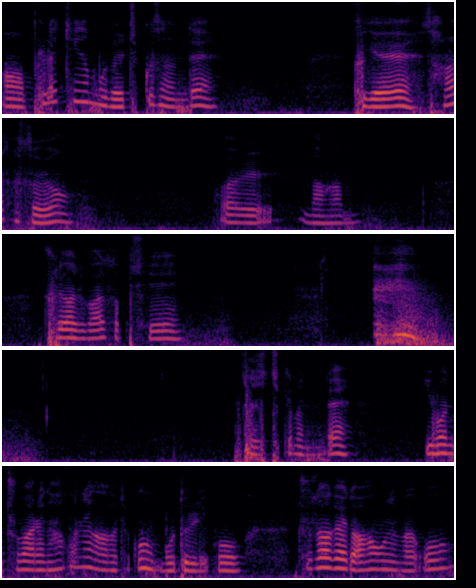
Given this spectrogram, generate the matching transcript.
어, 플래티넘 모드를 찍고 있었는데, 그게 사라졌어요. 헐, 마감. 그래가지고 할 수 없이 다시 찍기로 했는데 이번 주말에는 학원에 가가지고 못 올리고 추석에도 학원에 가고.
